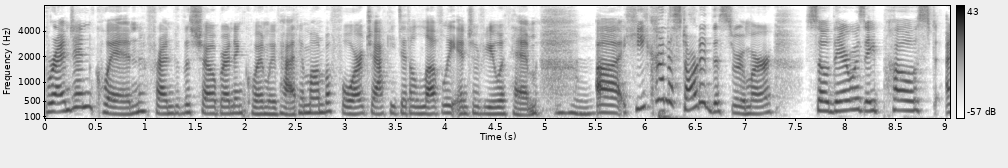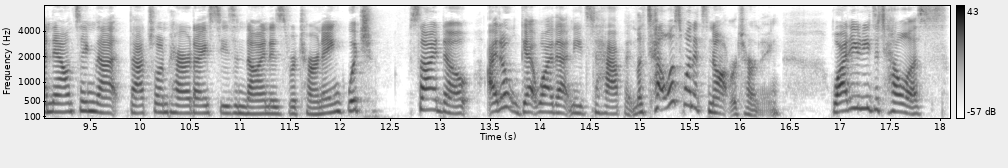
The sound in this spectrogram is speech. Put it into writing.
Brendan Quinn, friend of the show, Brendan Quinn, we've had him on before. Jackie did a lovely interview with him. Uh, he kind of started this rumor. So there was a post announcing that Bachelor in Paradise season nine is returning, which, side note, I don't get why that needs to happen. Like, tell us when it's not returning. Why do you need to tell us?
